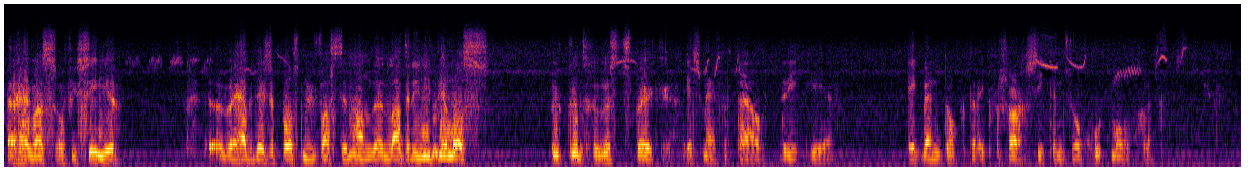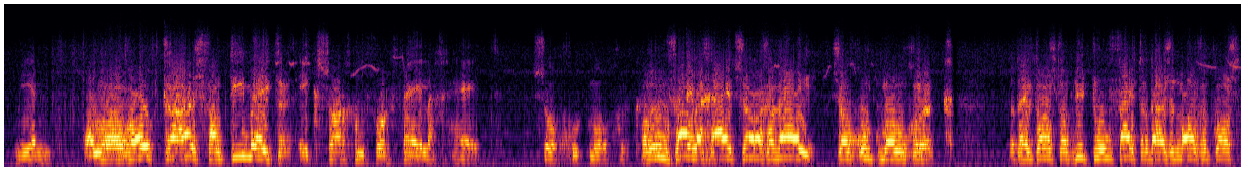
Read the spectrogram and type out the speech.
Hij was officier. Wij hebben deze post nu vast in handen en laten die niet meer los. U kunt gerust spreken. Is mij verteld, drie keer. Ik ben dokter, ik verzorg zieken zo goed mogelijk. Meer niet. Onder een rood kruis van 10 meter. Ik zorgen voor veiligheid. Zo goed mogelijk. Voor uw veiligheid zorgen wij, zo goed mogelijk. Dat heeft ons tot nu toe 50.000 man gekost.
